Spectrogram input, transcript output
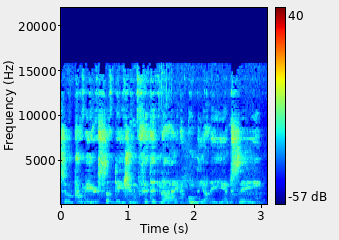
episode premieres Sunday, June 5th at 9, only on AMC.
